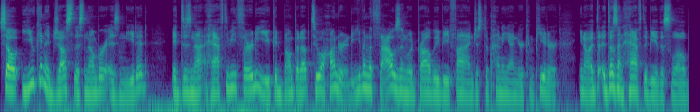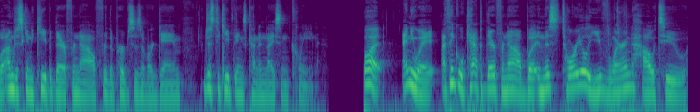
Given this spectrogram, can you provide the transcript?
So you can adjust this number as needed. It does not have to be 30. You could bump it up to 100. Even a 1,000 would probably be fine, just depending on your computer. You know, it, it doesn't have to be this low, but I'm just going to keep it there for now for the purposes of our game, just to keep things kind of nice and clean. But anyway, I think we'll cap it there for now. But in this tutorial, you've learned how to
